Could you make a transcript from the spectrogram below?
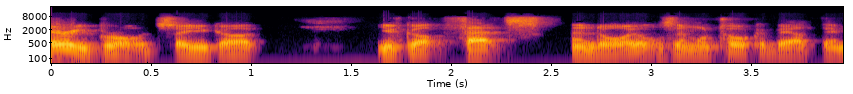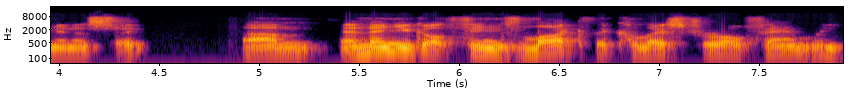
very broad. So you got you've got fats and oils, and we'll talk about them in a sec. Um, and then you've got things like the cholesterol family,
